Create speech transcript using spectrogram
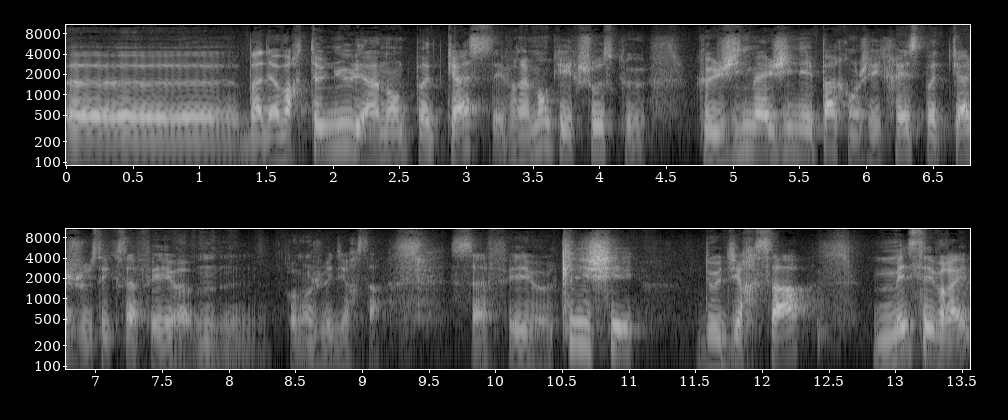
euh, bah, d'avoir tenu les un an de podcast. C'est vraiment quelque chose que, que j'imaginais pas quand j'ai créé ce podcast. Je sais que ça fait, euh, hmm, comment je vais dire ça? Ça fait euh, cliché de dire ça, mais c'est vrai.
